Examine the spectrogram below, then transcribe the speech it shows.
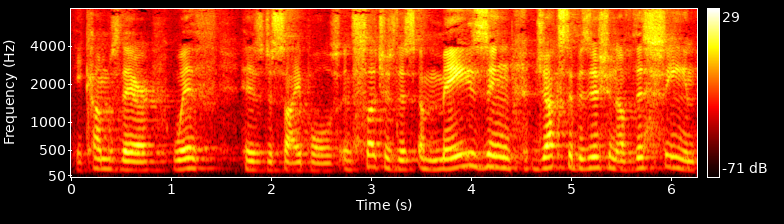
He comes there with his disciples. And such is this amazing juxtaposition of this scene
